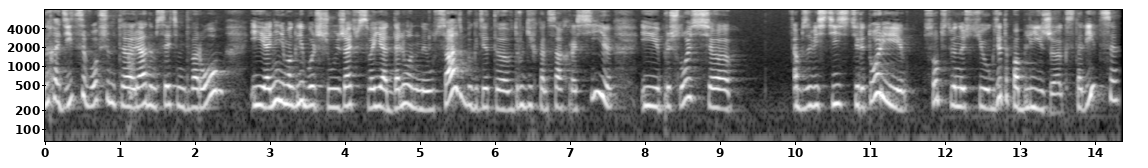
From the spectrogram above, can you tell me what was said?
находиться, в общем-то, рядом с этим двором, и они не могли больше уезжать в свои отдаленные усадьбы где-то в других концах России, и пришлось э, обзавестись территорией собственностью где-то поближе к столице,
